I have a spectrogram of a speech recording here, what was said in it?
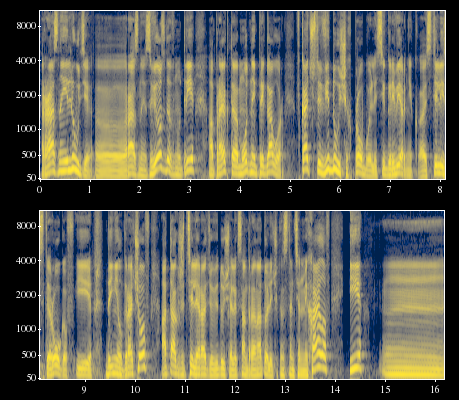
разные люди, э, разные звезды внутри а, проекта «Модный приговор». В качестве ведущих пробовались Игорь Верник, э, стилисты Рогов и Даниил Грачев, а также телерадиоведущий Александр Анатольевич и Константин Михайлов и э,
